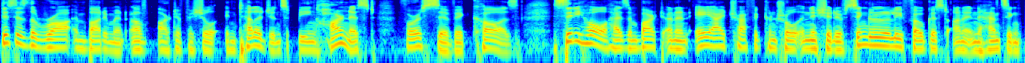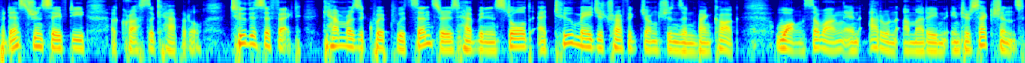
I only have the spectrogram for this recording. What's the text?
This is the raw embodiment of artificial intelligence being harnessed for a civic cause. City Hall has embarked on an AI traffic control initiative singularly focused on enhancing pedestrian safety across the capital. To this effect, cameras equipped with sensors have been installed at two major traffic junctions in Bangkok, Wong Sawang and Arun Amarin intersections.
